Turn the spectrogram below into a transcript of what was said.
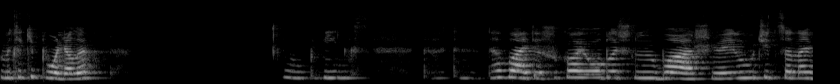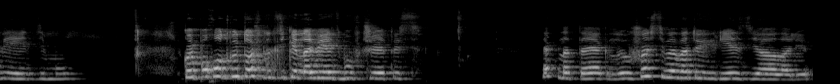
Ми таки поняли. Ну. Давайте, шукаю облачную башню і учиться на ведьму. Такою походкою точно тільки на ведьму вчитись. Так на так, ну що з тебе в этой сделали?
